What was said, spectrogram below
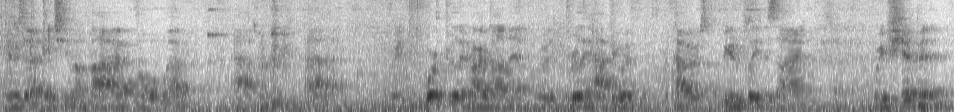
It was a HTML5 mobile web app. Uh, we worked really hard on it. We were really happy with, with how it was beautifully designed. We ship it,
